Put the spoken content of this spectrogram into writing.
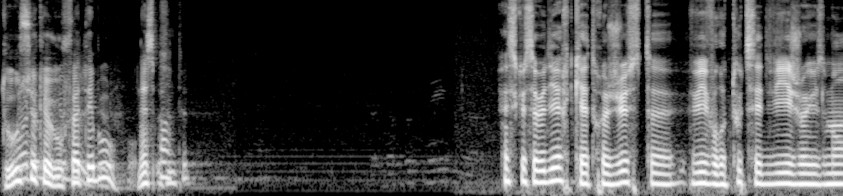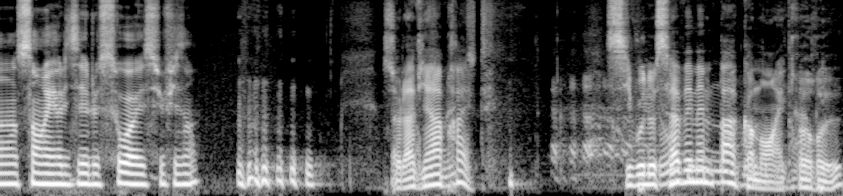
Tout ce que vous faites est beau, n'est-ce pas? Est-ce que ça veut dire qu'être juste, euh, vivre toute cette vie joyeusement sans réaliser le soi est suffisant? Cela vient après. Si vous ne savez même pas comment être heureux,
